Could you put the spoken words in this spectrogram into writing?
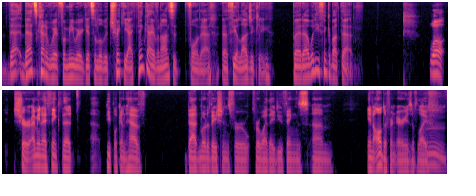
that that's kind of where for me where it gets a little bit tricky. I think I have an answer for that uh, theologically, but uh, what do you think about that? Well, sure. I mean, I think that uh, people can have bad motivations for for why they do things um, in all different areas of life. Mm.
